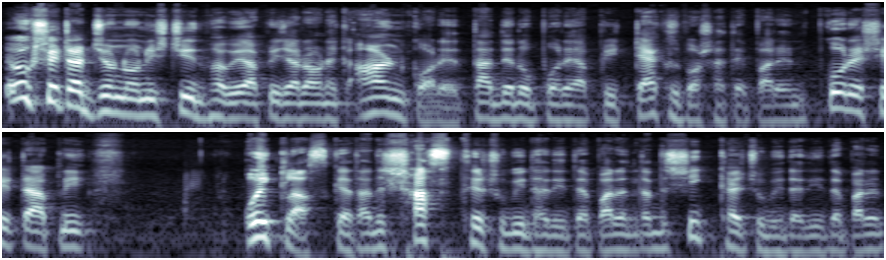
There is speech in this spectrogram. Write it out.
এবং সেটার জন্য নিশ্চিতভাবে আপনি যারা অনেক আর্ন করে, তাদের ওপরে আপনি ট্যাক্স বসাতে পারেন। করে সেটা আপনি ওই ক্লাসকে তাদের স্বাস্থ্যের সুবিধা দিতে পারেন, তাদের শিক্ষায় সুবিধা দিতে পারেন,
